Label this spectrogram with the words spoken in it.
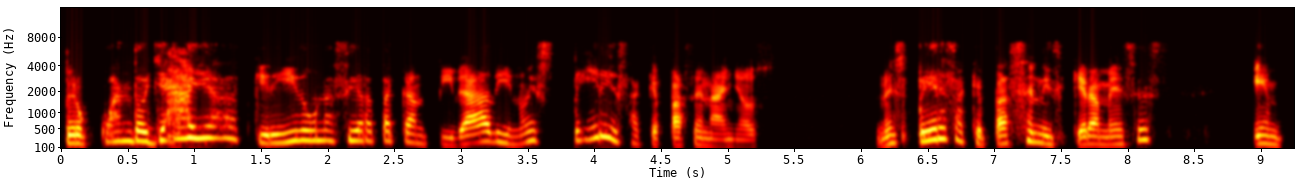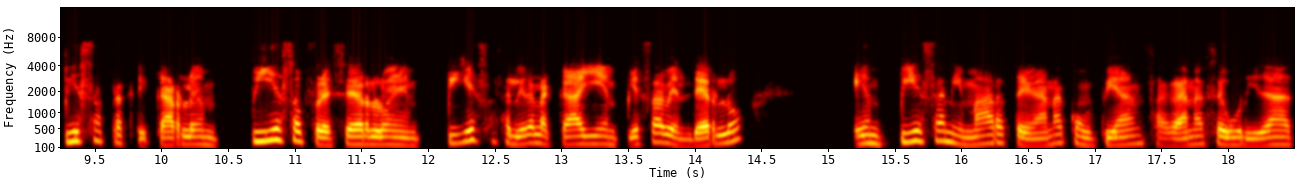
Pero cuando ya hayas adquirido una cierta cantidad y no esperes a que pasen años, no esperes a que pasen ni siquiera meses, empieza a practicarlo, empieza a ofrecerlo, empieza a salir a la calle, empieza a venderlo, empieza a animarte, gana confianza, gana seguridad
